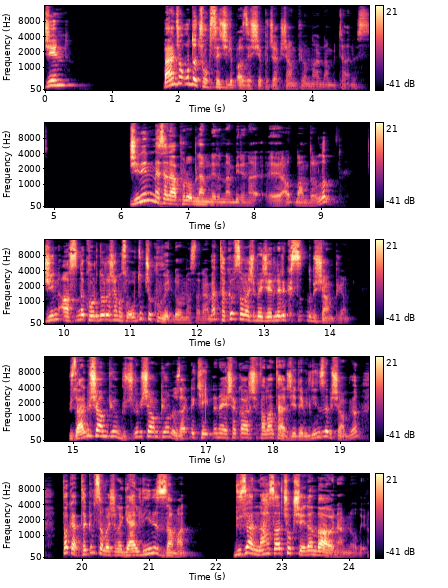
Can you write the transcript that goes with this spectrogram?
Jin bence o da çok seçilip az iş yapacak şampiyonlardan bir tanesi. Jin'in mesela problemlerinden birine e, adlandıralım. Jin aslında koridor aşaması oldukça kuvvetli olmasına rağmen takım savaşı becerileri kısıtlı bir şampiyon. Güzel bir şampiyon, güçlü bir şampiyon. Özellikle Caitlyn'e eşe karşı falan tercih edebildiğiniz de bir şampiyon. Fakat takım savaşına geldiğiniz zaman düzenli hasar çok şeyden daha önemli oluyor.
